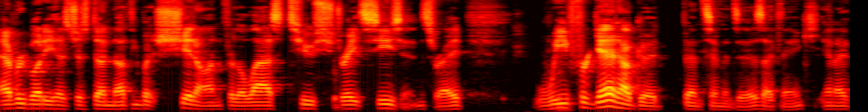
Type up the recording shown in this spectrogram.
everybody has just done nothing but shit on for the last two straight seasons, right? We forget how good Ben Simmons is, I think. And I,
